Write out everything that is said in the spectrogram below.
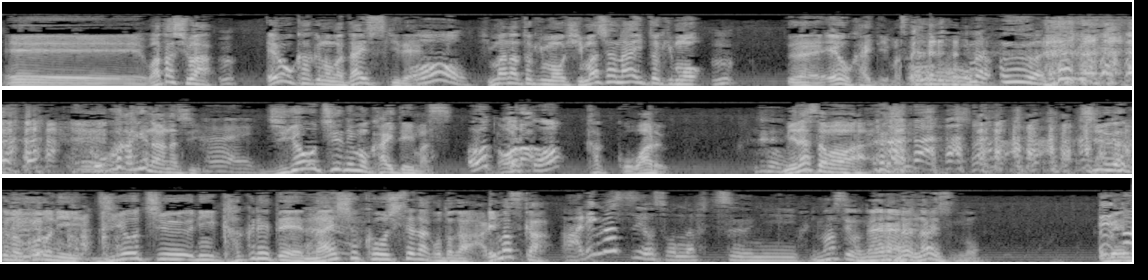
えー、私は絵を描くのが大好きで暇な時も暇じゃない時も、えー絵を描いています。こ 今の「うん」は。こだけの話、はい。授業中にも描いています。おっとかっこ悪皆様は 中学の頃に授業中に隠れて内職をしてたことがありますか？ありますよそんな普通に。いますよなね何すんの？おえ弁当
